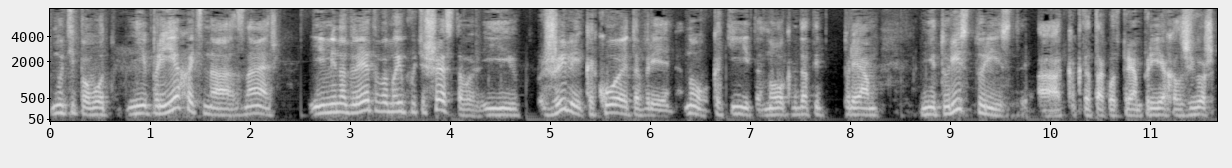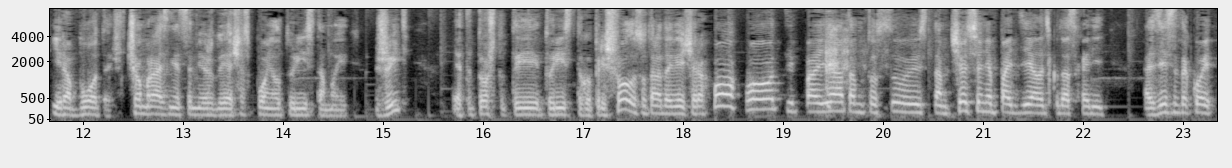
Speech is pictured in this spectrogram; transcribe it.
Ну, типа, вот, не приехать на, знаешь, именно для этого мы и путешествовали, и жили какое-то время, ну, какие-то, но когда ты прям не турист-турист, а как-то так вот прям приехал, живешь и работаешь. В чем разница между, я сейчас понял, туристом и жить? это то, что ты, турист, такой пришел и с утра до вечера, о, о, типа, я там тусуюсь, там, что сегодня поделать, куда сходить. А здесь ты такой,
